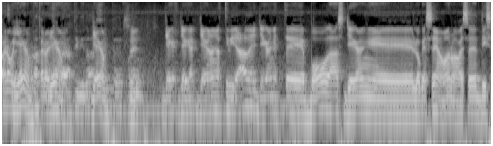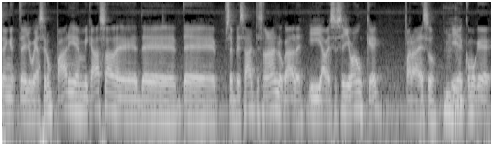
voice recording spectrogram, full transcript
Pero llegan, pero llegan. actividades, Llegan. ustedes pueden- Llega- llega- llegan actividades, llegan este bodas, llegan eh, lo que sea, mano. A veces dicen, este, yo voy a hacer un party en mi casa de, de, de cervezas artesanales locales. Y a veces se llevan un cake para eso. Y es como que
